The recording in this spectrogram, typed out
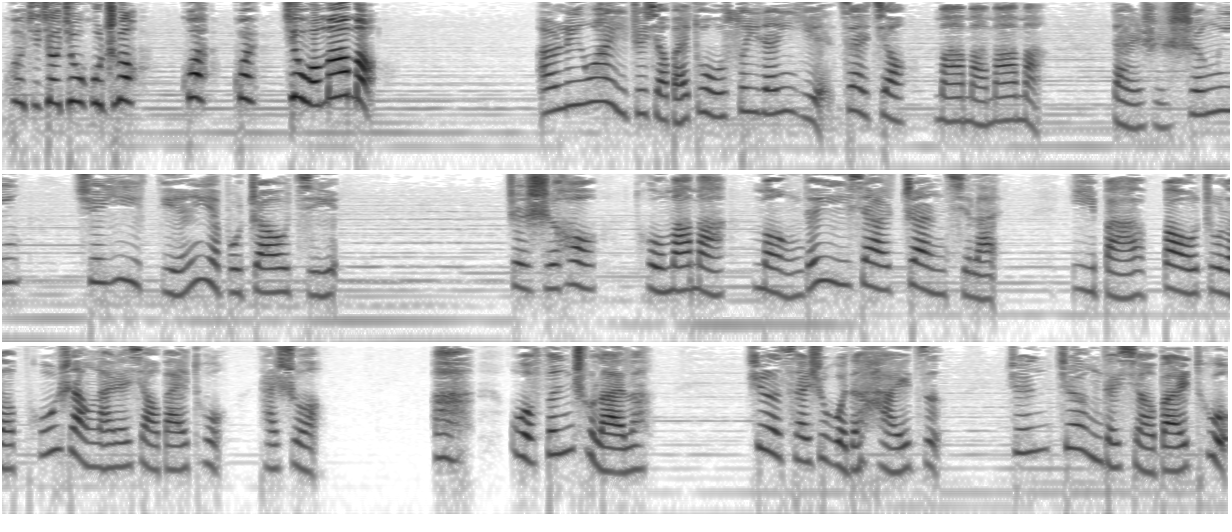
快去叫救护车！快，快救我妈妈！”而另外一只小白兔虽然也在叫妈妈妈妈，但是声音却一点也不着急。这时候。兔妈妈猛地一下站起来，一把抱住了扑上来的小白兔。她说：“啊，我分出来了，这才是我的孩子，真正的小白兔。”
